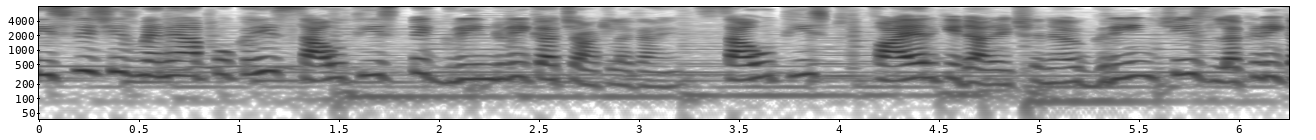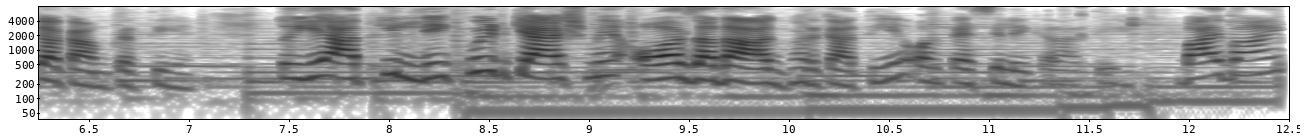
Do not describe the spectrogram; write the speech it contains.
तीसरी चीज़ मैंने आपको कही साउथ ईस्ट पे ग्रीनरी का चार्ट लगा है। साउथ ईस्ट फायर की डायरेक्शन है और ग्रीन चीज़ लकड़ी का काम करती है। तो ये आपकी लिक्विड कैश में और ज़्यादा आग भड़काती है और पैसे लेकर आती है। Bye bye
